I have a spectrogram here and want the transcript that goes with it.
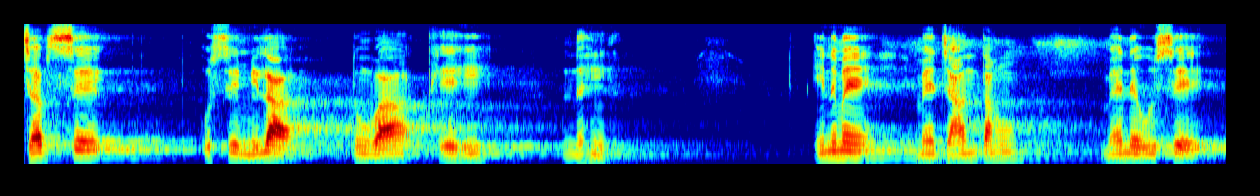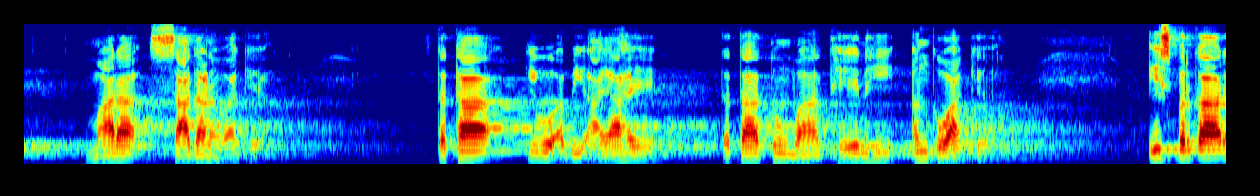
जब से उससे मिला, तुम वह थे ही नहीं। इनमें मैं जानता हूँ, मैंने उससे मारा साधारण वाक्य। तथा कि वो अभी आया है, तथा तुम वहाँ थे नहीं, अंक वाक्य। इस प्रकार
